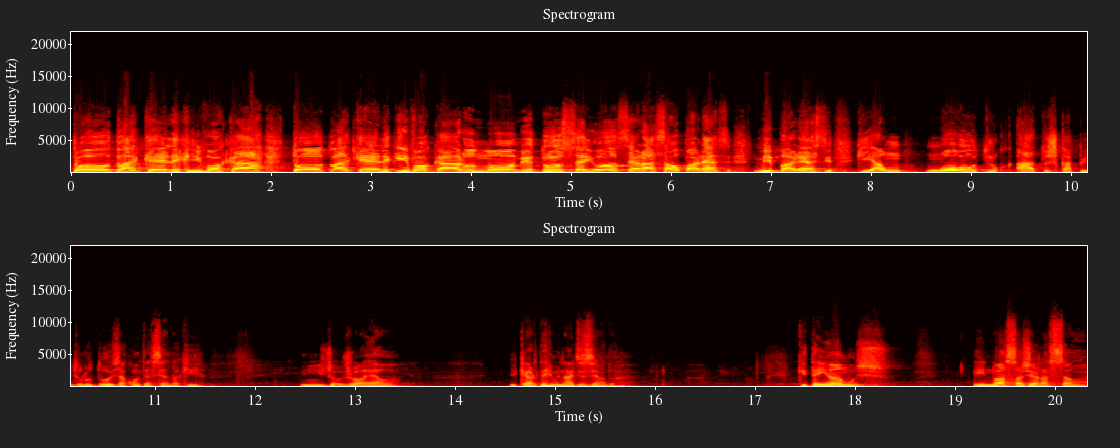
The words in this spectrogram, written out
Todo aquele que invocar, todo aquele que invocar o nome do Senhor será salvo. Parece, me parece que há um, um outro Atos capítulo 2 acontecendo aqui, em Joel. E quero terminar dizendo: que tenhamos em nossa geração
